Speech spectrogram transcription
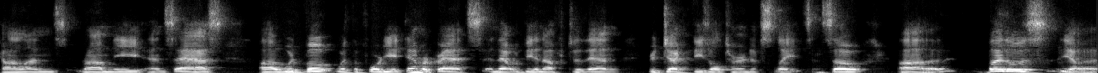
Collins, Romney, and Sasse, uh, would vote with the 48 Democrats, and that would be enough to then reject these alternative slates. And so, uh, by those, yeah,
